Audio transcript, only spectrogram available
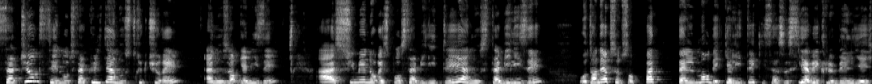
Saturne, c'est notre faculté à nous structurer, à nous organiser, à assumer nos responsabilités, à nous stabiliser. Autant dire que ce ne sont pas tellement des qualités qui s'associent avec le bélier.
